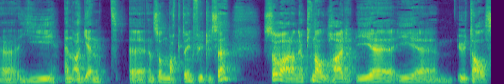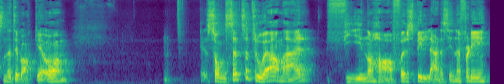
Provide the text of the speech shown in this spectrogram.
uh, gi en agent eh, en sånn makt og innflytelse, så var han jo knallhard i, uh, uttalelsene tilbake. Og sånn sett så tror jeg han er fin å ha for spillerne sine, fordi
